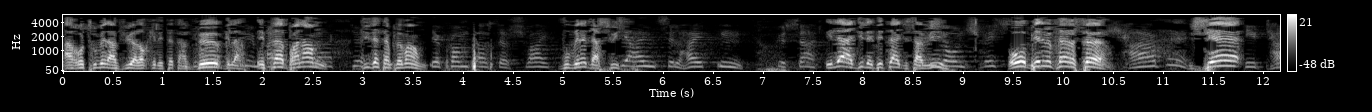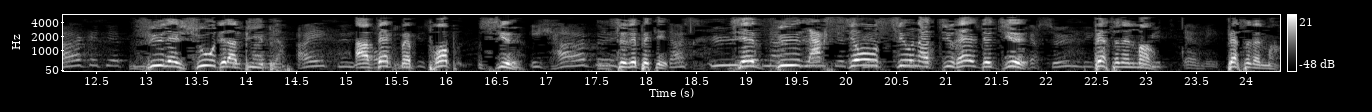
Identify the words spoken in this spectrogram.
a retrouvé la vue alors qu'elle était aveugle. Et frère Branham disait simplement, vous venez de la Suisse. Il a dit les détails de sa vie. Oh, bien mes frères et sœurs, j'ai vu les jours de la Bible avec mes propres yeux se répéter. J'ai vu l'action surnaturelle de Dieu personnellement. Personnellement.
